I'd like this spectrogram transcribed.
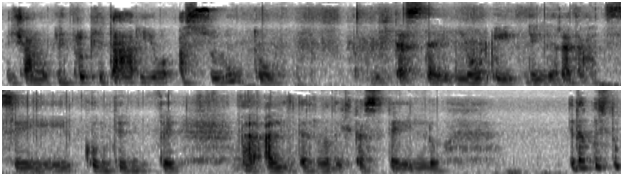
diciamo, il proprietario assoluto del castello e delle ragazze contenute all'interno del castello. E da questo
